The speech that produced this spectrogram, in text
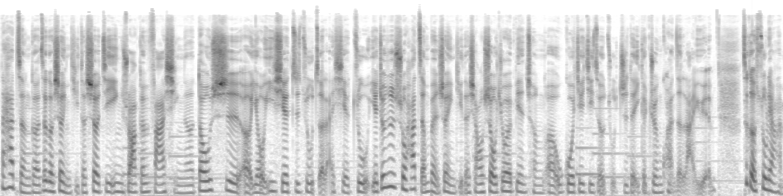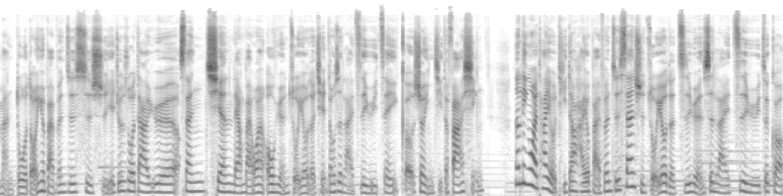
那它整个这个摄影集的设计、印刷跟发行呢，都是呃有一些资助者来协助，也就是说，它整本摄影集的销售就会变成呃无国界记者组织的一个捐款的来源。这个数量还蛮多的，因为百分之四十，也就是说大约三千两百万欧元左右的钱都是。来自于这个摄影集的发行，那另外他有提到，还有百分之三十左右的资源是来自于这个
